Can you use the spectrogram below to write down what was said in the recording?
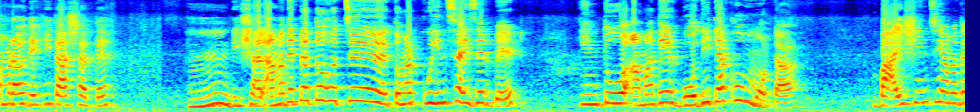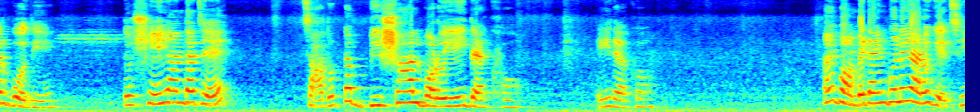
আমরাও দেখি তার সাথে। হুম বিশাল। আমাদেরটা তো হচ্ছে তোমার কুইন সাইজের বেড কিন্তু আমাদের গদিটা খুব মোটা। বাইশ ইঞ্চি আমাদের গদি। তো সেই আন্দাজে চাদরটা বিশাল বড়। এই দেখো। এই দেখো। আমি বম্বে ডাইন বলেই আরও গেছি।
